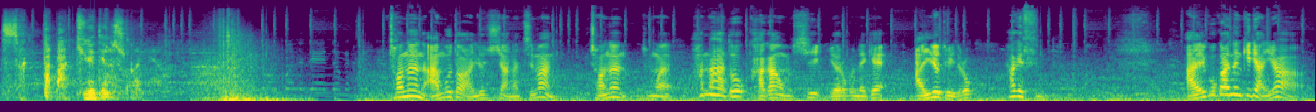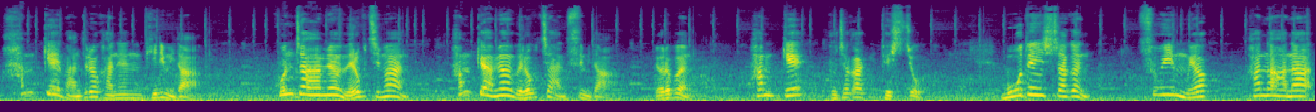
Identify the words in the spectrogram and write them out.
싹 다 바뀌게 되는 순간이야. 저는 아무도 알려주지 않았지만 저는 정말 하나도 가감 없이 여러분에게 알려드리도록 하겠습니다. 알고 가는 길이 아니라 함께 만들어가는 길입니다. 혼자 하면 외롭지만 함께 하면 외롭지 않습니다. 여러분, 함께 부자가 되시죠. 모든 시작은 수입무역 하나하나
